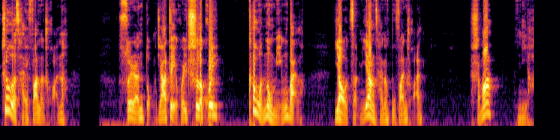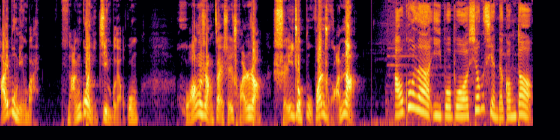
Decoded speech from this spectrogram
这才翻了船呐、虽然董家这回吃了亏，可我弄明白了，要怎么样才能不翻船？什么？你还不明白？难怪你进不了宫。皇上在谁船上，谁就不翻船呐。熬过了一波波凶险的宫斗，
